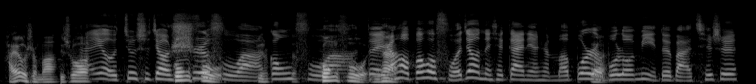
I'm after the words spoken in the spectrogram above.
还有什么？你说还有就是叫师傅啊功夫啊，功夫对，然后包括佛教那些概念，什么般若波罗蜜，对吧？其实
